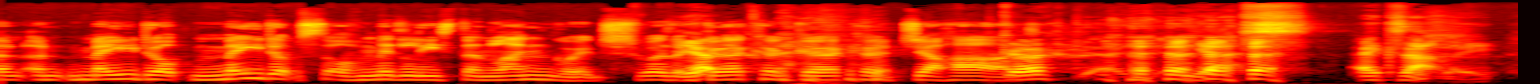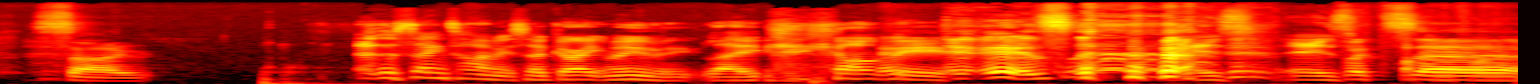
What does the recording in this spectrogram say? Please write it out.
and, and made up made up sort of middle eastern language was it Yep. gurkha gurkha jihad Gurk- yes, exactly. So at the same time it's a great movie like it can't be it is. It is, it is But fucking uh,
